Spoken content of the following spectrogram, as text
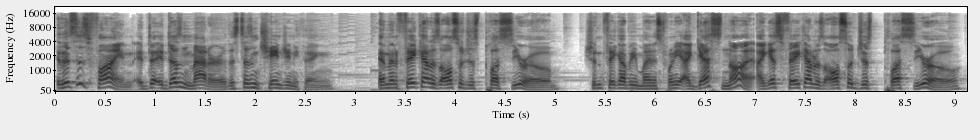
This is fine. It, it doesn't matter. This doesn't change anything. And then fake out is also just plus zero. Shouldn't fake out be minus 20? I guess not. I guess fake out is also just plus zero.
